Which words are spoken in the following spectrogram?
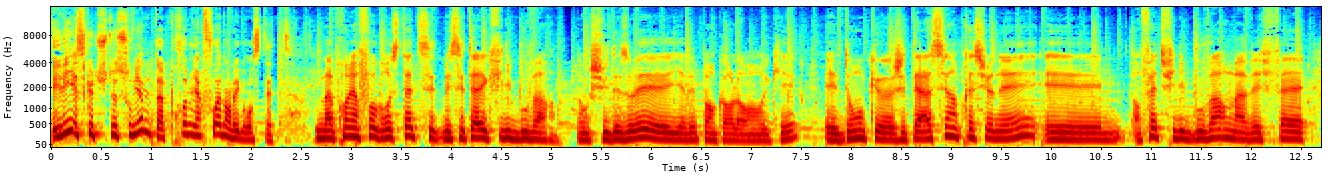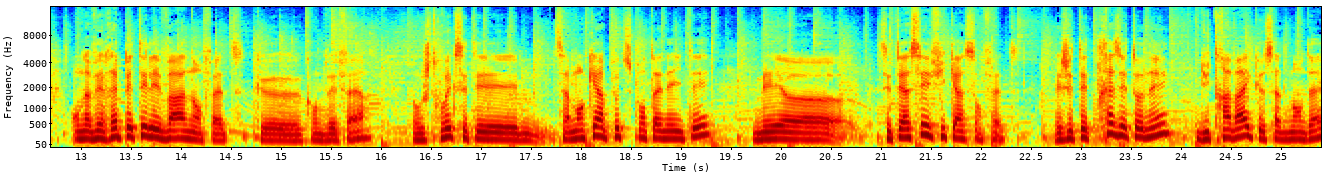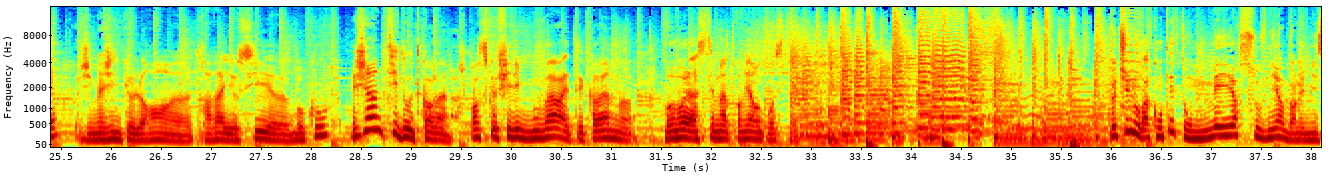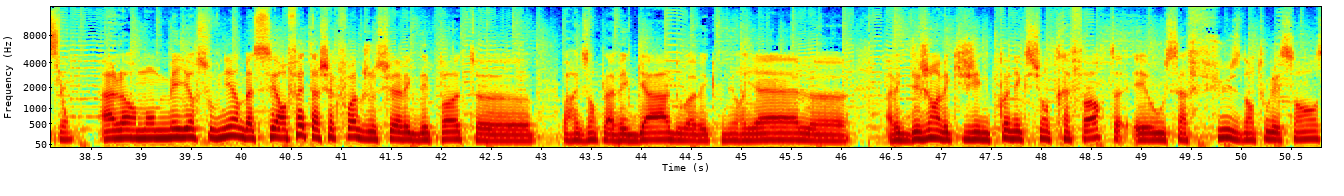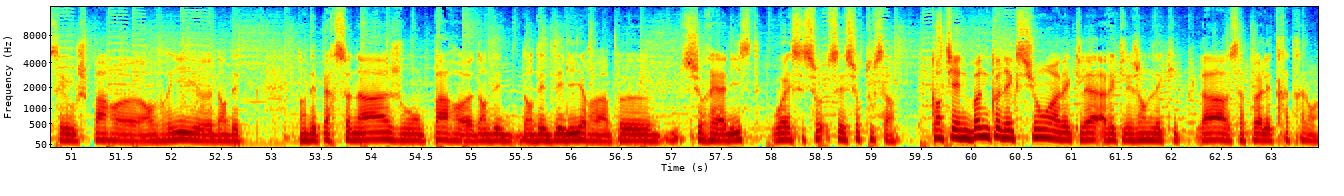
Ellie, est-ce que tu te souviens de ta première fois dans les grosses têtes? Ma première fois aux grosses têtes, mais c'était avec Philippe Bouvard. Donc je suis désolé, il n'y avait pas encore Laurent Ruquier. Et donc euh, j'étais assez impressionné. Et en fait, Philippe Bouvard m'avait fait. On avait répété les vannes en fait que qu'on devait faire. Donc je trouvais que c'était, ça manquait un peu de spontanéité, mais euh, c'était assez efficace en fait. J'étais très étonné du travail que ça demandait. J'imagine que Laurent euh, travaille aussi euh, beaucoup. Mais j'ai un petit doute quand même. Je pense que Philippe Bouvard était quand même. euh, Bon voilà, c'était ma première grosse tête. Peux-tu nous raconter ton meilleur souvenir dans l'émission? Alors mon meilleur souvenir, bah, c'est en fait à chaque fois que je suis avec des potes, euh, par exemple avec Gad ou avec Muriel, euh, avec des gens avec qui j'ai une connexion très forte et où ça fuse dans tous les sens et où je pars euh, en vrille euh, dans des dans des personnages, où on part euh, dans des, dans des délires un peu surréalistes. Ouais, c'est c'est surtout ça. Quand il y a une bonne connexion avec les, avec les gens de l'équipe, là, ça peut aller très très loin.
